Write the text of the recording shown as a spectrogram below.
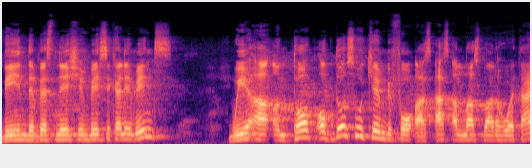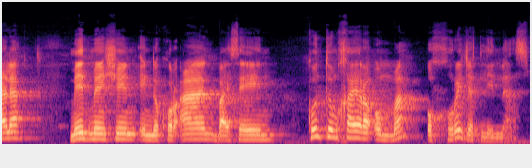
Being the best nation basically means we are on top of those who came before us, as Allah subhanahu wa ta'ala made mention in the Quran by saying, Kuntum khayra ummah ukhrijat linnas.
